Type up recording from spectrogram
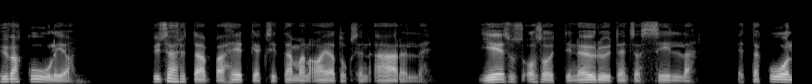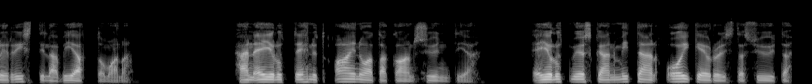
Hyvä kuulija, pysähdytäänpä hetkeksi tämän ajatuksen äärelle. Jeesus osoitti nöyryytensä sillä, että kuoli ristillä viattomana. Hän ei ollut tehnyt ainoatakaan syntiä, ei ollut myöskään mitään oikeudellista syytä,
